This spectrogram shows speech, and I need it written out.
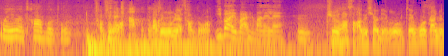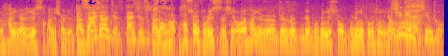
我你们差不多。差不多。差不多。他说我们俩差不多。一半一半是吧，蕾蕾？嗯。其实他啥都晓得，我在我感觉他应该也啥都晓得，但是啥晓得，但就是但是他他所做的事情，哦，他就是等于说也不跟你说，不跟你沟通，晓得吗？心里很清楚。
